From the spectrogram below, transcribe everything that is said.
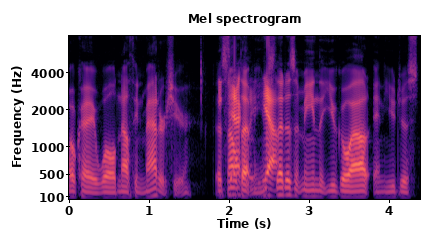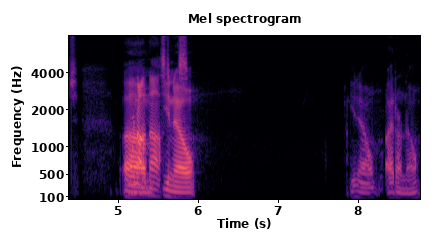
okay, well, nothing matters here. That's not what that means. yeah. That doesn't mean that you go out and you just, um, you know, you know, I don't know,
